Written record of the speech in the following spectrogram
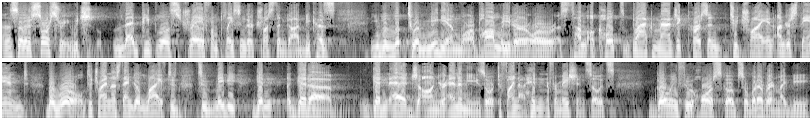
And so there's sorcery, which led people astray from placing their trust in God because you would look to a medium or a palm reader or some occult black magic person to try and understand the world, to try and understand your life, to, to maybe get, get, a, get an edge on your enemies or to find out hidden information. So it's going through horoscopes or whatever it might be,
